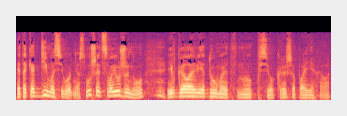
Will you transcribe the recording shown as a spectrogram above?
Это как Дима сегодня слушает свою жену и в голове думает, ну все, крыша поехала.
